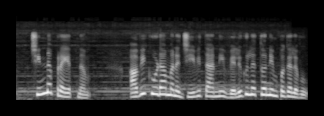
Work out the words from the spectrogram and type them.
చిన్న ప్రయత్నం. అవి కూడా మన జీవితాన్ని వెలుగులతో నింపగలవు.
